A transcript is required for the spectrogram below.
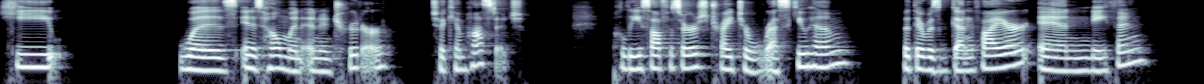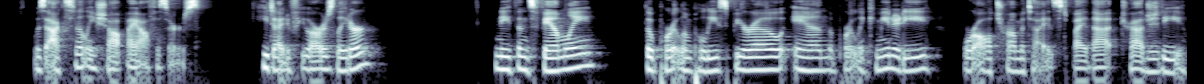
He was in his home when an intruder took him hostage. Police officers tried to rescue him, but there was gunfire, and Nathan was accidentally shot by officers. He died a few hours later. Nathan's family the Portland Police Bureau and the Portland community were all traumatized by that tragedy.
